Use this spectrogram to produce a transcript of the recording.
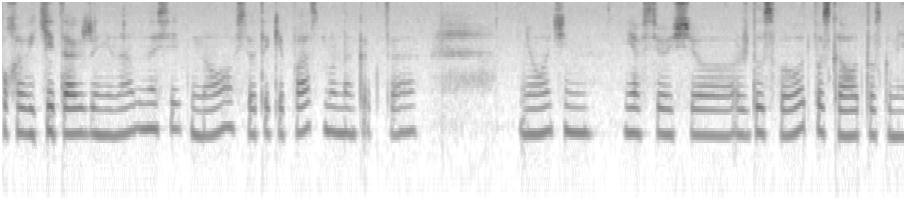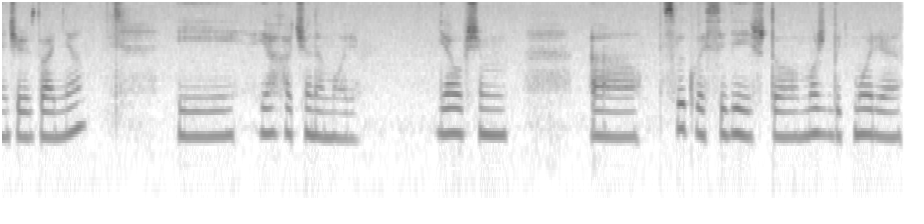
пуховики также не надо носить, но все-таки пасмурно как-то не очень я все еще жду свой отпуск, а отпуск у меня через два дня. И я хочу на море. Я, в общем, а, свыклась с идеей, что, может быть, море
